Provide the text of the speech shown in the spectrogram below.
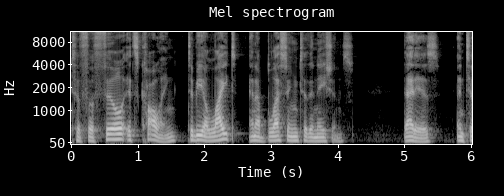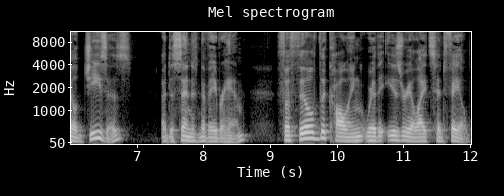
to fulfill its calling to be a light and a blessing to the nations. That is, until Jesus, a descendant of Abraham, fulfilled the calling where the Israelites had failed.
